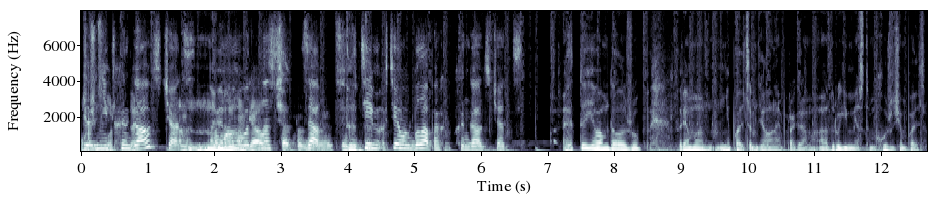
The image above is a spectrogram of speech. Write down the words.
Это очень не Hangouts чат? Наверное, вот у нас, чат называется. Да, в, тем, в темах была про Hangouts чат. Это я вам доложу прямо не пальцем деланная программа, а другим местом, хуже, чем пальцем.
